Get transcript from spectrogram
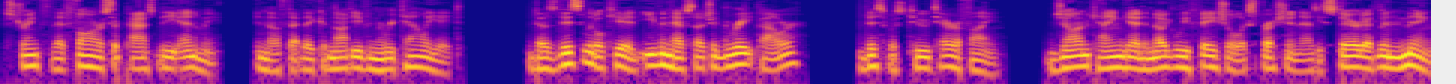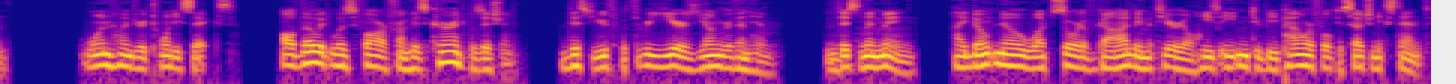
Strength that far surpassed the enemy, enough that they could not even retaliate. Does this little kid even have such a great power? This was too terrifying. Jia Kang had an ugly facial expression as he stared at Lin Ming. 126. Although it was far from his current position, this youth was three years younger than him. This Lin Ming. I don't know what sort of godly material he's eaten to be powerful to such an extent,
